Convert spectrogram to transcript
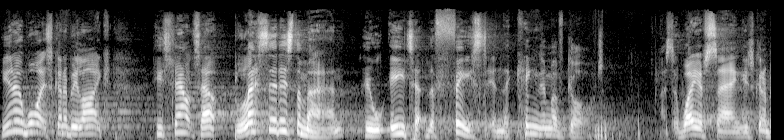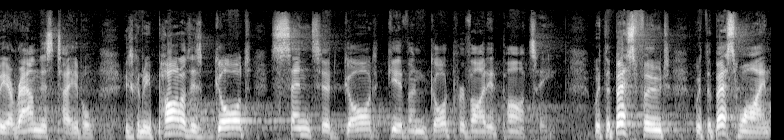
you know what it's going to be like he shouts out, Blessed is the man who will eat at the feast in the kingdom of God. That's a way of saying he's going to be around this table, he's going to be part of this God centered, God given, God provided party with the best food, with the best wine,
